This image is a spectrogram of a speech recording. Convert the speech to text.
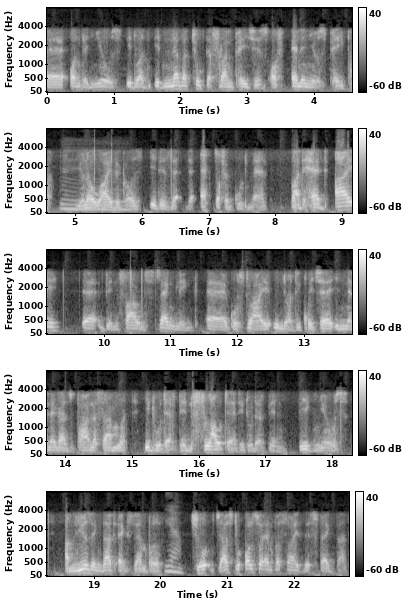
uh, on the news. It was it never took the front pages of any newspaper. You know why? Because it is the, the act of a good man. But had I been found strangling uh, kusithiwa hayi indoda iqwitshe inenekazi phana somewhere it would have been flouted it would have been big news i'm using that example Yeah. ju- just to also emphasize this fact that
